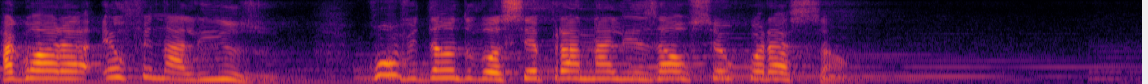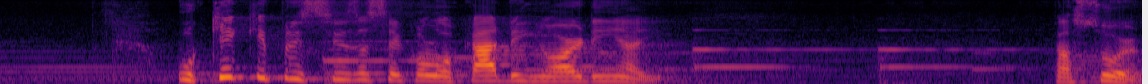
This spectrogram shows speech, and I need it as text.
Agora, eu finalizo convidando você para analisar o seu coração. O que, que precisa ser colocado em ordem aí? Pastor,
